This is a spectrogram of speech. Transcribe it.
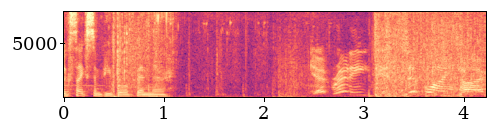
Looks like some people have been there. Get ready, it's zipline time.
